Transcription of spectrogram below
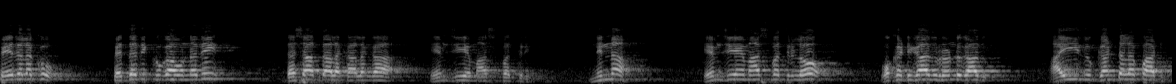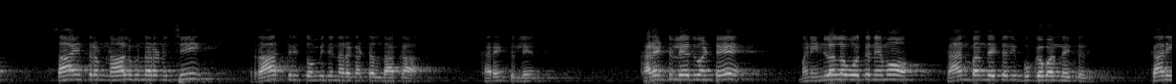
పేదలకు పెద్ద దిక్కుగా ఉన్నది దశాబ్దాల కాలంగా ఎంజీఎం ఆసుపత్రి. నిన్న ఎంజీఎం ఆసుపత్రిలో ఒకటి కాదు రెండు కాదు ఐదు గంటల పాటు సాయంత్రం నాలుగున్నర నుంచి రాత్రి తొమ్మిదిన్నర గంటల దాకా కరెంటు లేదు. కరెంటు లేదు అంటే మన ఇళ్ళలో పోతేనేమో ఫ్యాన్ బంద్ అవుతుంది బుగ్గ బంద్ అవుతుంది కానీ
